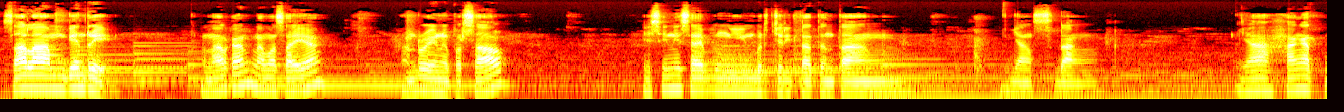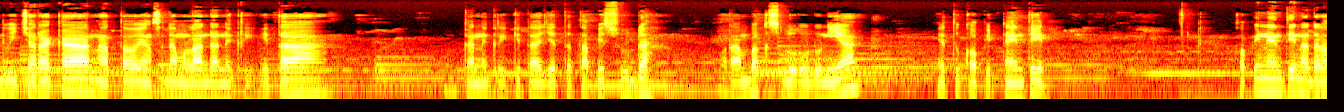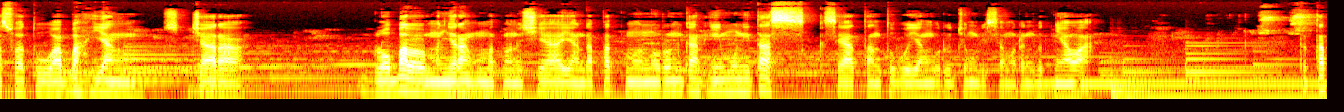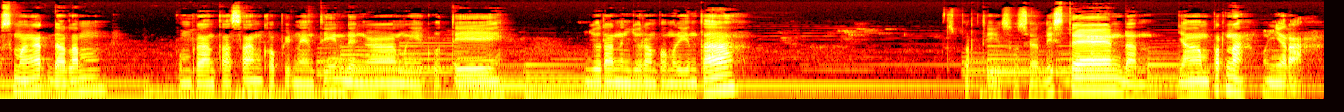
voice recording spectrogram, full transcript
Salam genre. Kenalkan nama saya Andro Universal. Di sini saya ingin bercerita tentang yang sedang ya hangat dibicarakan atau yang sedang melanda negeri kita. Bukan negeri kita aja tetapi sudah merambah ke seluruh dunia yaitu COVID-19. COVID-19 adalah suatu wabah yang secara global menyerang umat manusia yang dapat menurunkan imunitas kesehatan tubuh yang berujung bisa merenggut nyawa. Tetap semangat dalam pemberantasan COVID-19 dengan mengikuti anjuran-anjuran pemerintah seperti social distance dan jangan pernah menyerah.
